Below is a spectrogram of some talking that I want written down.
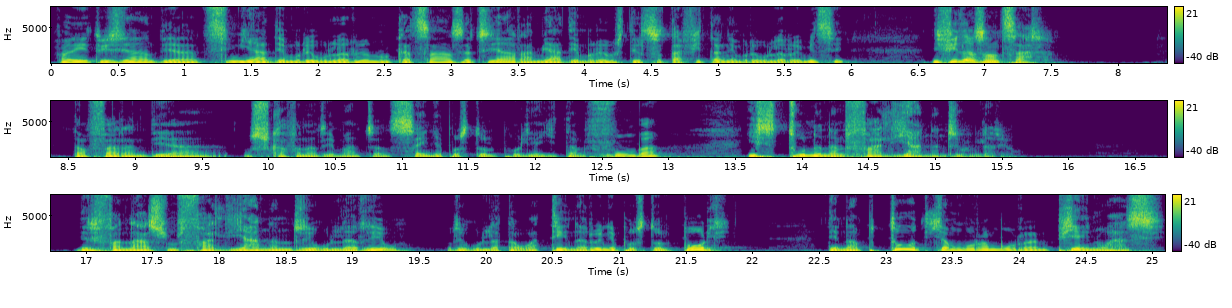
fa reto izy a dia tsy miady amin'ireo olona ireo no nikatsahany satria raha miady amin'ireo izy dia tsy tafitany amin'ireo olona ireo mihitsy ny filazantsara tamin'ny farany dia misokafan'andriamanitra ny sain'ny apôstôly paoly hahita ny fomba hisintonana ny fahalianan'ireo olona ireo dia rehefa nahazo ny falianan'ireo olona ireo ireo olona tao atena ireo ny apostoly paoly dia nampitodika moramora ny mpiaino azy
